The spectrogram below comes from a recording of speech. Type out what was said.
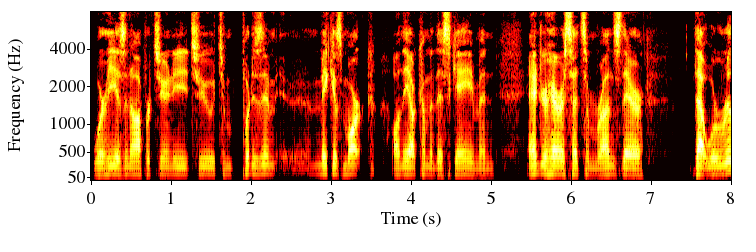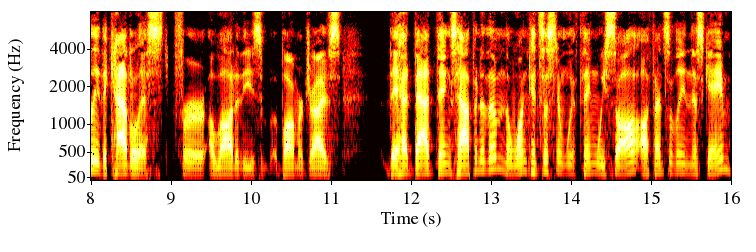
where he has an opportunity to to put his make his mark on the outcome of this game. And Andrew Harris had some runs there that were really the catalyst for a lot of these bomber drives they had bad things happen to them. The one consistent thing we saw offensively in this game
